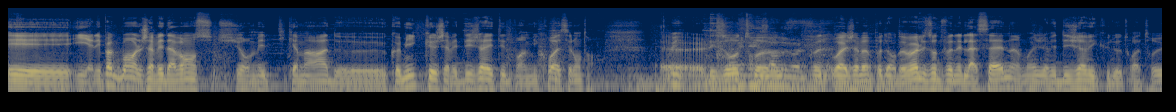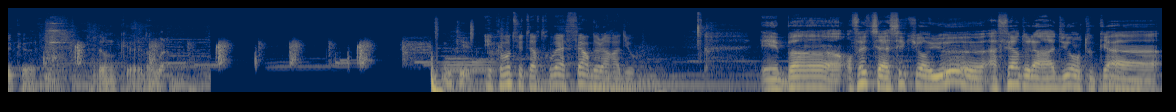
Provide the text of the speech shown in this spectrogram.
Et, et à l'époque, bon, j'avais d'avance sur mes petits camarades euh, comiques que j'avais déjà été devant un micro assez longtemps. Euh, Oui. les autres, euh, ouais, j'avais un peu d'heures de vol. Les autres venaient de la scène. Moi, j'avais déjà vécu deux trois trucs. euh, donc, euh, donc voilà. Et comment tu t'es retrouvé à faire de la radio Et ben, en fait, c'est assez curieux euh, à faire de la radio, en tout cas. à-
